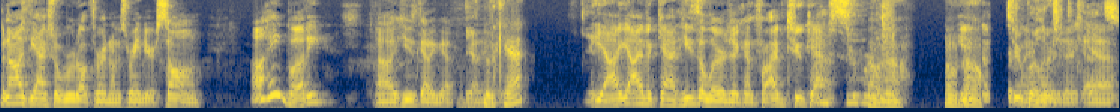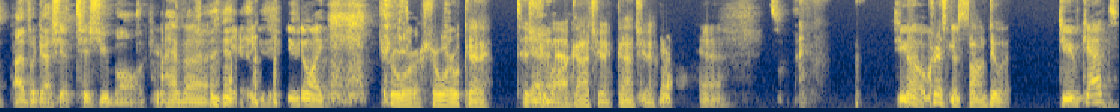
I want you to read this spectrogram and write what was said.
but not like the actual Rudolph the Red-Nosed Reindeer song. Oh, hey, buddy. Uh, he's got to go. Yeah, With a cat? Yeah, I, I have a cat. He's allergic. And I have two I'm cats. super, Oh no. Oh He's no. super allergic to cats. Yeah. cats. I have like actually a tissue ball up here. I have a. Yeah, he's, he's been like, Sure, sure, okay. Tissue Yeah. ball, gotcha, gotcha. yeah. Do you, No, Christmas song, do it. Do you have cats?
